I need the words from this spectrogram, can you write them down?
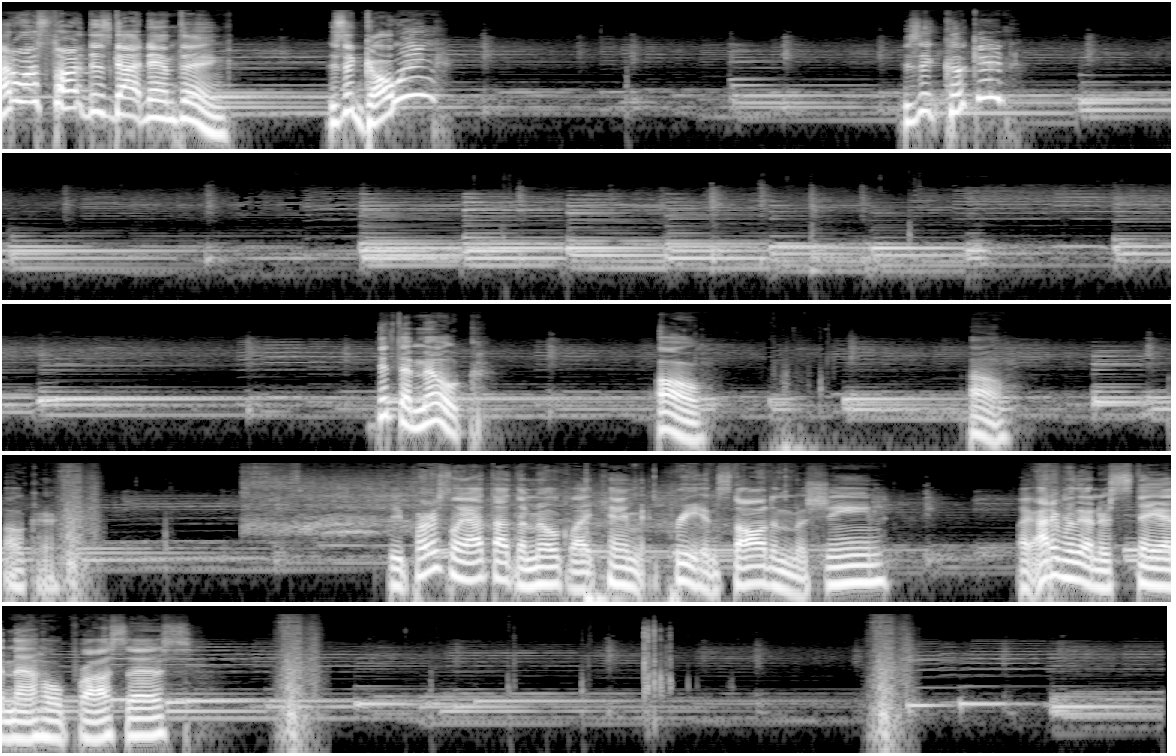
How do I start this goddamn thing? Is it going? Is it cooking? Get the milk. Oh. Oh. Okay. See, personally, I thought the milk like came pre-installed in the machine. Like, I didn't really understand that whole process.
